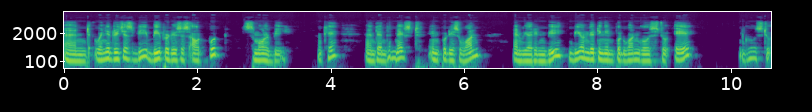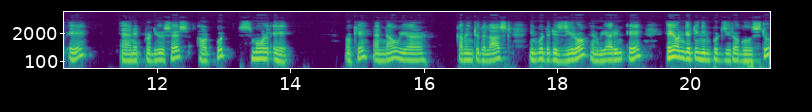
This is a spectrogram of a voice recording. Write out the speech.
And when it reaches b b produces output small b. Okay? And then the next input is 1 and we are in b. B on getting input 1 goes to a goes to A and it produces output small a. Okay? And now we are coming to the last input that is 0 and we are in A. A on getting input 0 goes to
